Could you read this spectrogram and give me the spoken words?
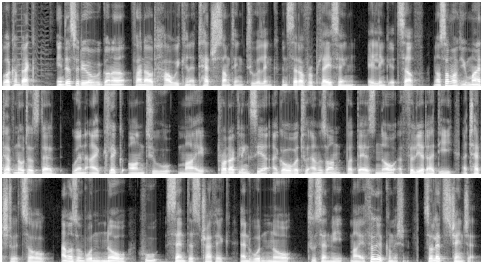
Welcome back. In this video, we're gonna find out how we can attach something to a link instead of replacing a link itself. Now, some of you might have noticed that when I click onto my product links here, I go over to Amazon, but there's no affiliate ID attached to it. So Amazon wouldn't know who sent this traffic and wouldn't know to send me my affiliate commission. So let's change that.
